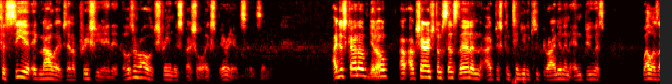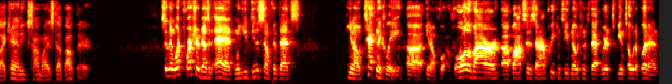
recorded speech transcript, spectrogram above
To see it acknowledged and appreciated those are all extremely special experiences. And i just kind of you know I, i've cherished them since then and i just continue to keep grinding and, and do as well as I can each time I step out there. So then, what pressure does it add when you do something that's, you know, technically, uh, you know, for, for all of our uh, boxes and our preconceived notions that we're being told to put in,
